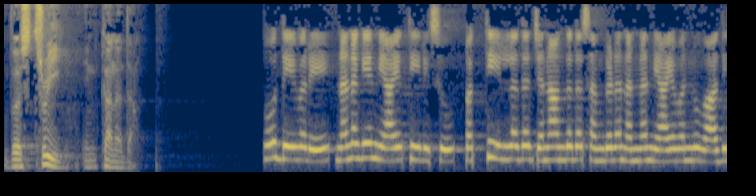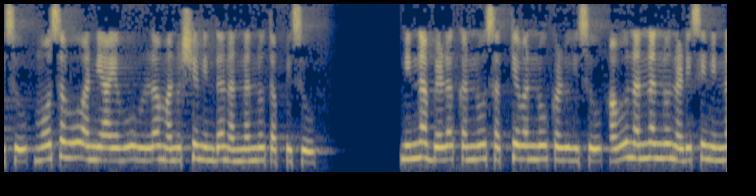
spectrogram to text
verse 3 in Kannada. ಓ ದೇವರೇ ನನಗೆ ನ್ಯಾಯ ತೀರಿಸು ಭಕ್ತಿ ಇಲ್ಲದ ಜನಾಂಗದ ಸಂಗಡ ನನ್ನ ನ್ಯಾಯವನ್ನು ವಾದಿಸು ಮೋಸವೂ ಅನ್ಯಾಯವೂ ಉಳ್ಳ ಮನುಷ್ಯನಿಂದ ನನ್ನನ್ನು ತಪ್ಪಿಸು ನಿನ್ನ ಬೆಳಕನ್ನು ಸತ್ಯವನ್ನೂ ಕಳುಹಿಸು ಅವು ನನ್ನನ್ನು ನಡೆಸಿ ನಿನ್ನ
